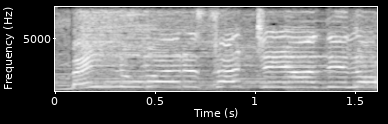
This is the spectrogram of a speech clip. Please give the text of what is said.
ਮੈਨੂੰ ਵਰ ਸੱਜਿਆ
